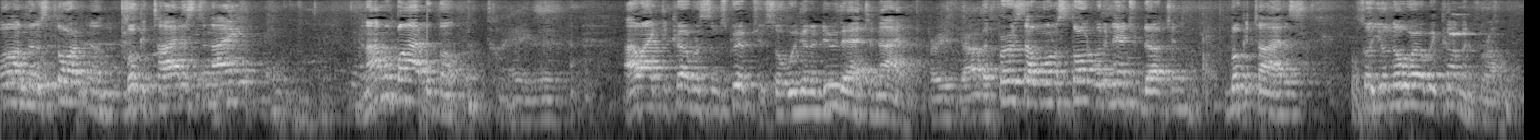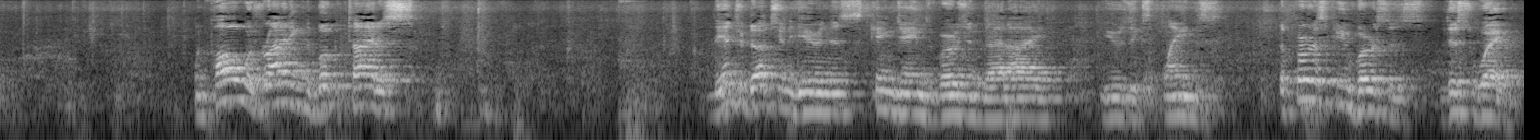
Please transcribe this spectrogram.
Well, I'm going to start in the book of Titus tonight. And I'm a Bible thumper. I like to cover some scriptures, so we're going to do that tonight. Praise God. But first, I want to start with an introduction, book of Titus, so you'll know where we're coming from. When Paul was writing the book of Titus, the introduction here in this King James Version that I use explains the first few verses this way.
